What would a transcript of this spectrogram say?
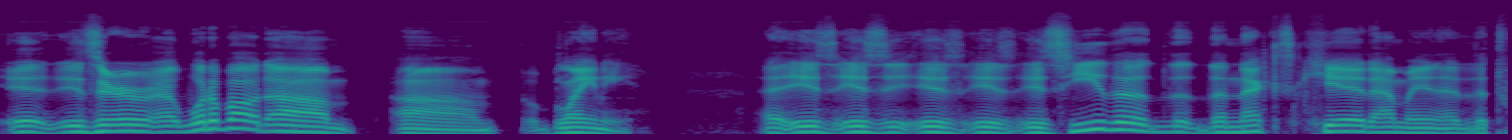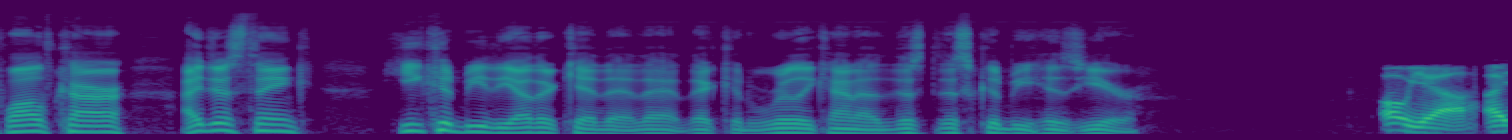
is, is, there uh, what about um, um, Blaney? Uh, is is is is is he the, the, the next kid? I mean, uh, the twelve car. I just think he could be the other kid that that, that could really kind of this this could be his year. Oh yeah, I,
